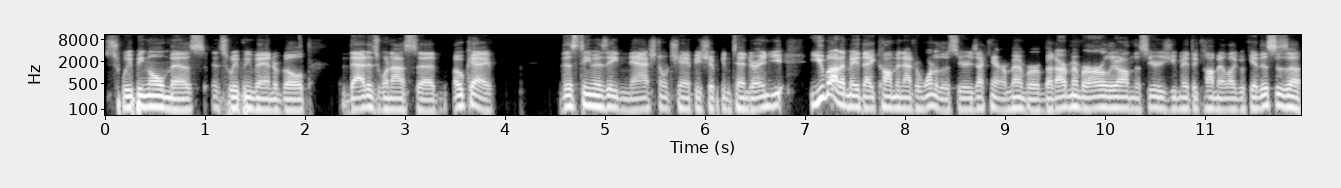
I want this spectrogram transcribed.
sweeping Ole Miss and sweeping Vanderbilt, that is when I said, okay, this team is a national championship contender. And you you might have made that comment after one of those series. I can't remember, but I remember earlier on the series you made the comment like, okay, this is a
